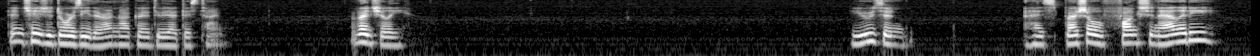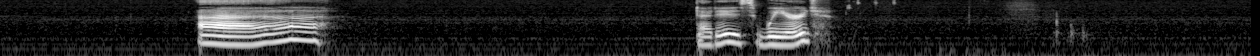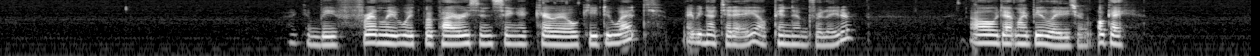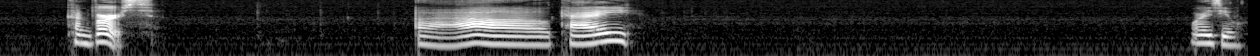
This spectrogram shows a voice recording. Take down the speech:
Didn't change the doors either. I'm not going to do that this time. Eventually. Use and has special functionality. Ah. Uh, that is weird. I can be friendly with Papyrus and sing a karaoke duet. Maybe not today. I'll pin them for later. Oh, that might be a ladies' room. Okay. Converse. Ah, okay. Where is you?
